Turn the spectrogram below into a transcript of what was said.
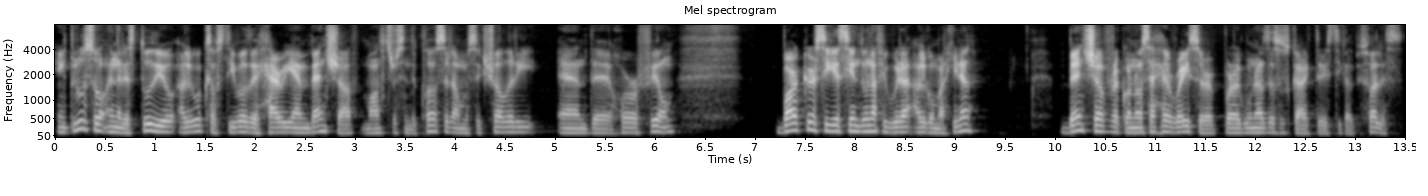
Incluso en el estudio algo exhaustivo de Harry M. Benshoff, Monsters in the Closet, Homosexuality and the Horror Film, Barker sigue siendo una figura algo marginal. Benshoff reconoce a Hellraiser por algunas de sus características visuales,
